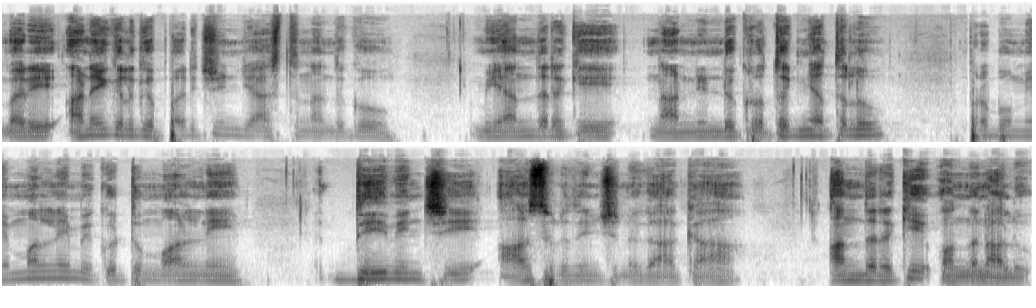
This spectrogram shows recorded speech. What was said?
మరి అనేకులకు పరిచయం చేస్తున్నందుకు మీ అందరికీ నా నిండు కృతజ్ఞతలు. ప్రభు మిమ్మల్ని మీ కుటుంబాలని దీవించి ఆశీర్వదించునుగాక. అందరికీ వందనాలు.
